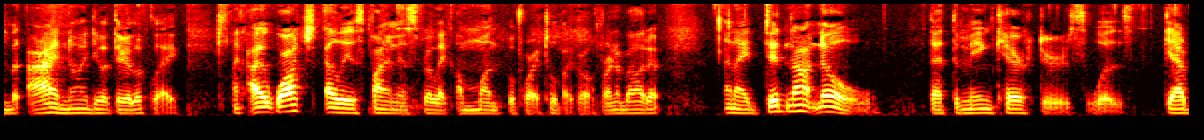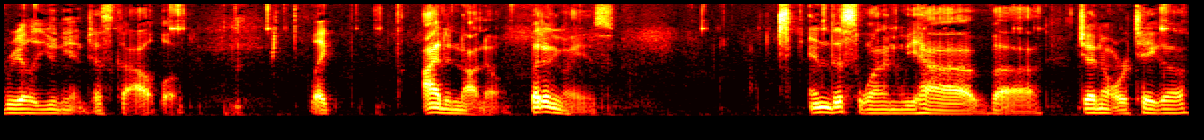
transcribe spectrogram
but I had no idea what they looked like. Like I watched LA's Finest for like a month before I told my girlfriend about it, and I did not know that the main characters was Gabrielle Union and Jessica Alba. Like, I did not know. But anyways, in this one we have uh, Jenna Ortega,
